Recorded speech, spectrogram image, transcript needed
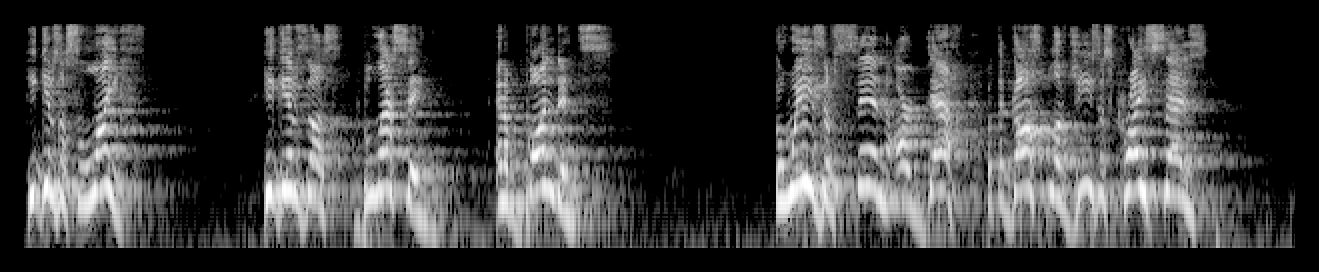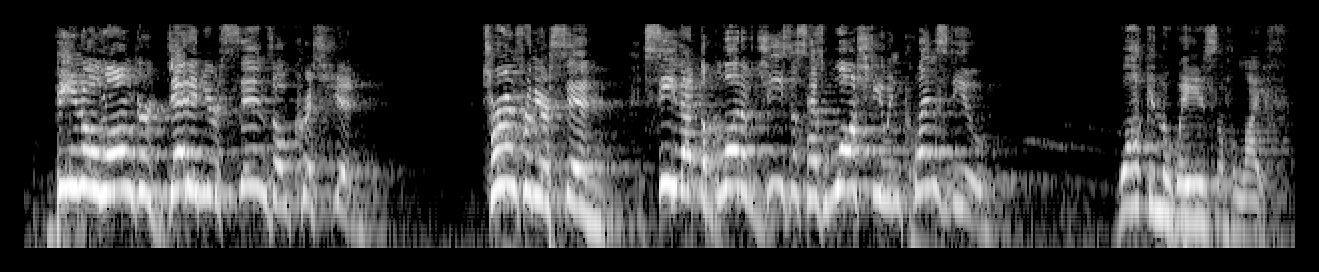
He gives us life, He gives us blessing and abundance. The ways of sin are death, but the gospel of Jesus Christ says, Be no longer dead in your sins, O Christian. Turn from your sin. See that the blood of Jesus has washed you and cleansed you. Walk in the ways of life.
